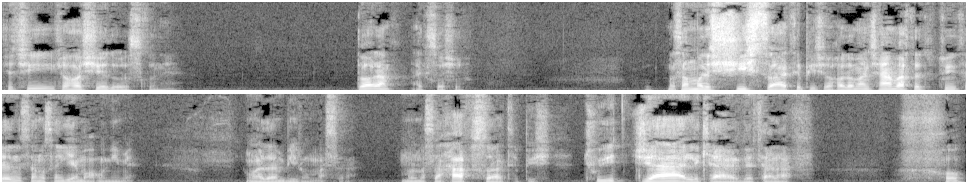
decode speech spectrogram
که چی؟ که حاشیه درست کنه. دارم عکساشو. مثلا مال 6 ساعت پیشه. حالا من چند وقت تو توییتر نیستم مثلا یه ماه و نیمه. اومدم بیرون مثلا. مال مثلا هفت ساعت پیش. توییت جل کرده طرف. خب.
